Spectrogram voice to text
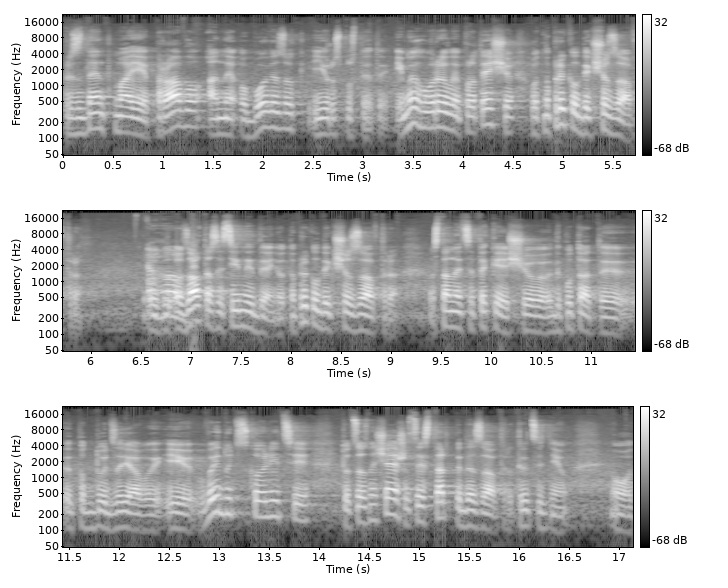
президент має право, а не обов'язок її розпустити. І ми говорили про те, що, от, наприклад, якщо завтра. От, Ага. от завтра сесійний день. От, наприклад, якщо завтра станеться таке, що депутати подадуть заяви і вийдуть з коаліції, то це означає, що цей старт піде завтра, 30 днів. От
